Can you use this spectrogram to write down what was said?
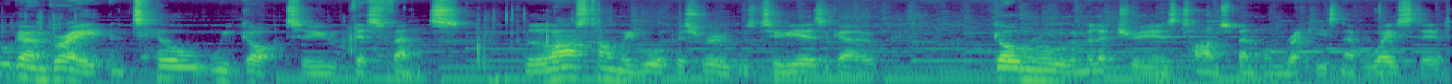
All going great until we got to this fence. The last time we walked this route was two years ago. Golden rule of the military is time spent on recce is never wasted.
